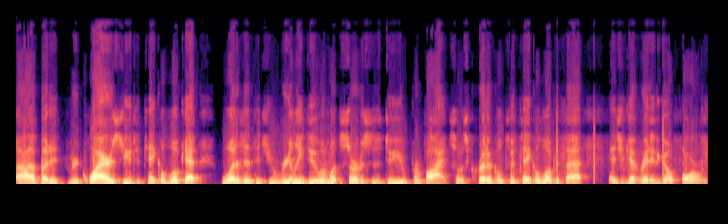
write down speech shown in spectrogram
uh, but it requires you to take a look at what is it that you really do and what services do you provide. So it's critical to take a look at that as you get ready to go forward.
